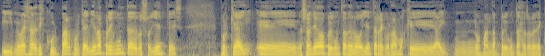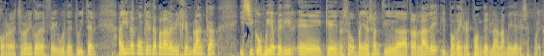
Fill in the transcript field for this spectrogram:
y me vais a disculpar porque había una pregunta de los oyentes porque hay eh, nos han llegado preguntas de los oyentes recordamos que hay nos mandan preguntas a través de correo electrónico de Facebook de Twitter. Hay una concreta para la Virgen Blanca y sí que os voy a pedir eh, que nuestro compañero Santi la traslade y podéis responderla en la medida que se pueda.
